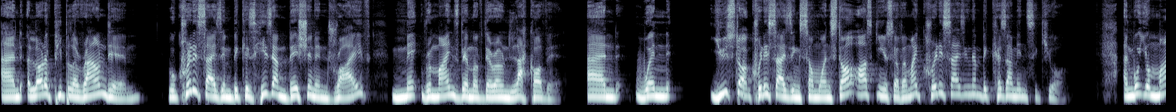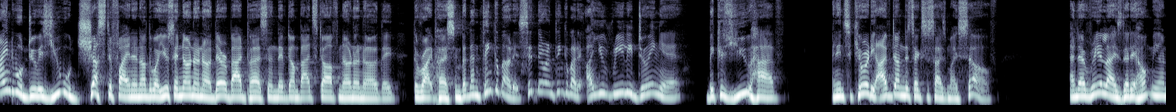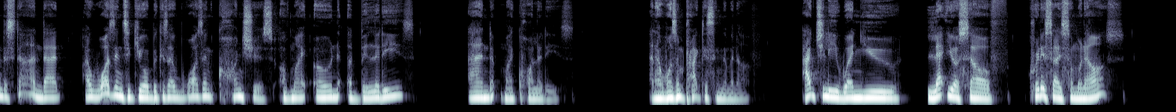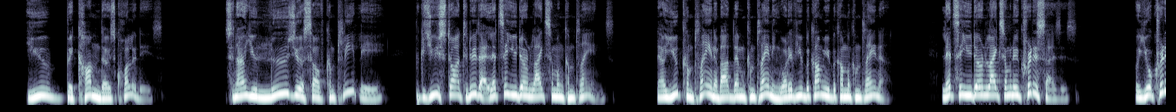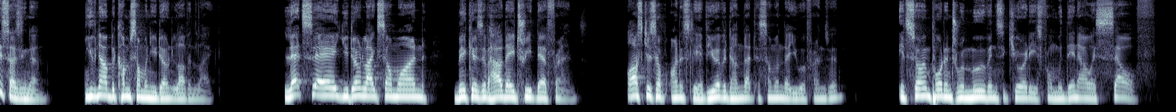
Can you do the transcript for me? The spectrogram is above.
And a lot of people around him will criticize him because his ambition and drive may, reminds them of their own lack of it. And when you start criticizing someone, start asking yourself, Am I criticizing them because I'm insecure? And what your mind will do is you will justify in another way. You say, no, no, no, they're a bad person. They've done bad stuff. No, no, no, they the right person. But then think about it. Sit there and think about it. Are you really doing it because you have and insecurity. I've done this exercise myself. And I realized that it helped me understand that I was insecure because I wasn't conscious of my own abilities and my qualities. And I wasn't practicing them enough. Actually, when you let yourself criticize someone else, you become those qualities. So now you lose yourself completely because you start to do that. Let's say you don't like someone complains. Now you complain about them complaining. What have you become? You become a complainer. Let's say you don't like someone who criticizes. Well, you're criticizing them. You've now become someone you don't love and like. Let's say you don't like someone because of how they treat their friends. Ask yourself honestly have you ever done that to someone that you were friends with? It's so important to remove insecurities from within ourself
